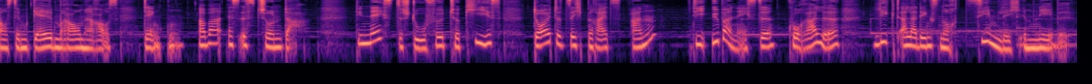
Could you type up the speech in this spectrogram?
aus dem gelben Raum heraus denken. Aber es ist schon da. Die nächste Stufe, Türkis, deutet sich bereits an. Die übernächste, Koralle, liegt allerdings noch ziemlich im Nebel.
